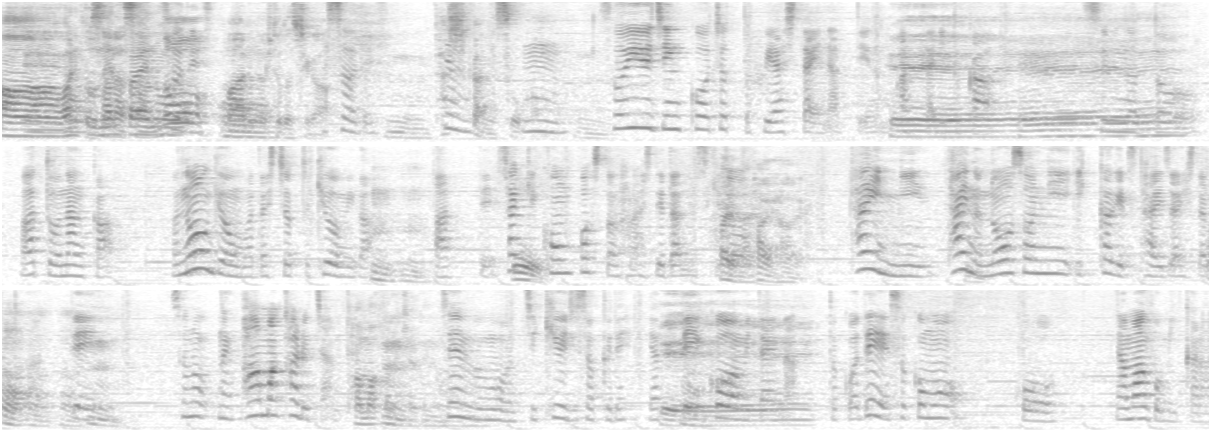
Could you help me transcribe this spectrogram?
あ割と年配の周りの人たちが、そうです、うん、確かにそうかも、うん。うん。そういう人口をちょっと増やしたいなっていうのもあったりとかするのとあとなんかまあ農業も私ちょっと興味がうんうん。あって、さっきコンポストの話出たんですけど、はいはいはいはい、タイにタイの農村に1ヶ月滞在したことがあって、うんそのなんかパーマカルチャーみたいな。パーマカルチャーで、うん全部もう自給自足でやっていこうみたいなとこでそこもこう生ゴミから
